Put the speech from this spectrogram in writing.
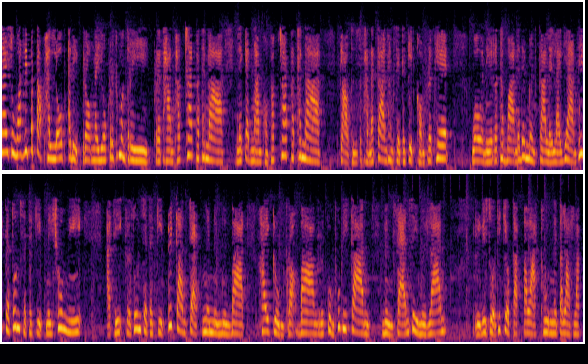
นายสุวัสดิ์ลิปตพันลบอดีตรองนายกรัฐมนตรี ประธานพักชาติพัฒนา และแกนนำของพักชาติพัฒนา กล่าวถึงสถานการณ์ทางเศรษฐกิจของประเทศ ว่าวันนี้รัฐบาลได้ดำเนินการหลาย ๆ อย่างที่กระตุ้นเศรษฐกิจในช่วงนี้ อาทิกระตุ้นเศรษฐกิจด้วยการแจกเงิน 10,000 บาท ให้กลุ่มเปราะบาง หรือกลุ่มผู้พิการ 140,000 ล้าน หรือในส่วนที่เกี่ยวกับตลาดทุนในตลาดหลัก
